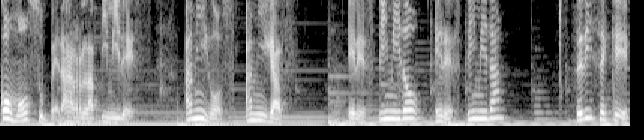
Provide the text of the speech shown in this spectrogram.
cómo superar la timidez. Amigos, amigas, ¿eres tímido? ¿Eres tímida? Se dice que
